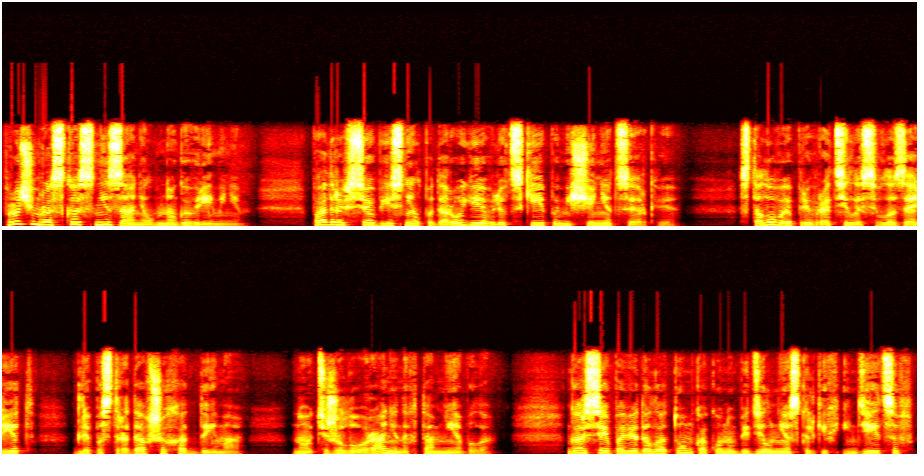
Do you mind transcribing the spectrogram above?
Впрочем, рассказ не занял много времени. Падре все объяснил по дороге в людские помещения церкви. Столовая превратилась в лазарет для пострадавших от дыма, но тяжело раненых там не было. Гарсия поведал о том, как он убедил нескольких индейцев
